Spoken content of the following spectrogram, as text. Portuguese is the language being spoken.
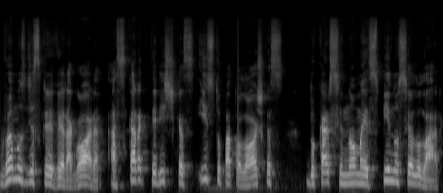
Vamos descrever agora as características histopatológicas do carcinoma espinocelular.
